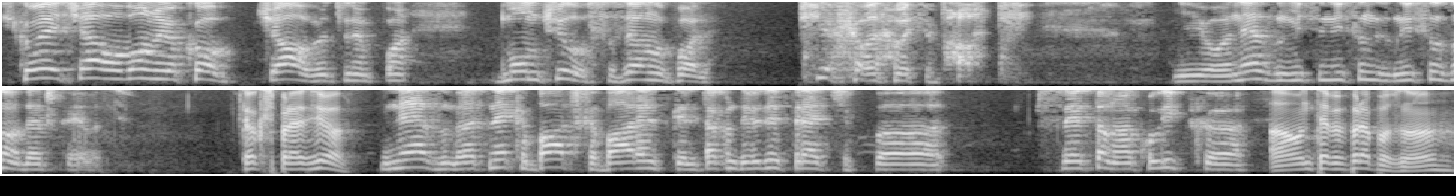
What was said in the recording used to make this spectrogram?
I kao je, čao, ovo ono, ja kao, čao, brate, ne pojma. Momčilo sa zelenog polja. I ja kao, nemoj se bavati. I ovo, ne znam, mislim, nisam, nisam znao dečka, jebate. Kako se preziva? Ne znam, brate, neka bačka, barenska ili tako 93. Pa, sveta onako lik, uh, A on tebe prepoznao? a?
